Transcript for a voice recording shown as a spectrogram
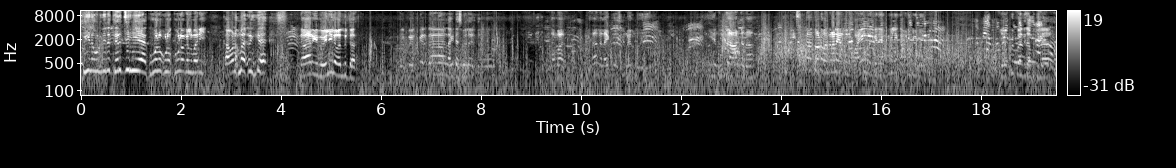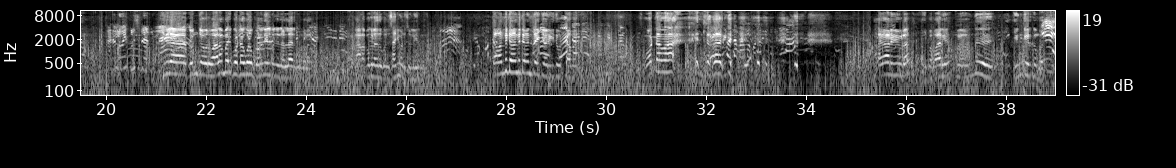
கீழே விழுந்து தெரிச்சிருவிய கூல கூல கூலங்கள் மாதிரி. கவனமா இருங்க. யாரு இப்போ வெளியில வந்துட்டோம் இப்போ எங்க இருக்கா? லைட் ஹவுஸ் மேலே இருக்கணும் இந்த மாதிரி. இதான் லைட் ஹவுஸ் மேலே போய் இது வந்து ஆண்டனா இது இதுல கொஞ்சம் ஒரு வலை மாதிரி போட்டா கூட குழந்தைகள் கொஞ்சம் நல்லா இருக்கும் போல. காலப்போக்கில் அது கொஞ்சம் சரி பண்ண சொல்லியிருந்தேன். நான் வந்துட்டு வந்துட்டு வந்துட்டு இங்கே வரும் இது ஒரு டவர் ஓட்டாவா இந்த மாதிரி. அழகான வியூவில் இப்போ பாருங்க இப்போ வந்து எங்கே இருக்கும் பாருங்க.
